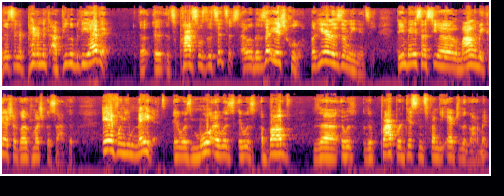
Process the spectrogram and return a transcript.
this is an impediment, apilu b'di'evet. Uh, It's possible the b'zeh yesh kula. But here there's a leniency. If when you made it, it was more, it was, it was above the, it was the proper distance from the edge of the garment.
